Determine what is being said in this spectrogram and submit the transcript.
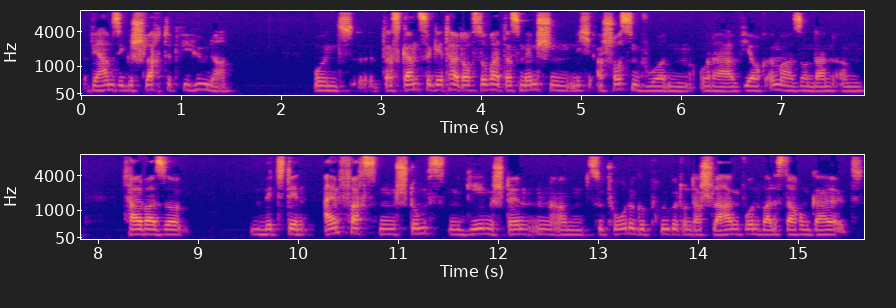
wir haben sie geschlachtet wie Hühner. Und das Ganze geht halt auch so weit, dass Menschen nicht erschossen wurden oder wie auch immer, sondern ähm, teilweise mit den einfachsten, stumpfsten Gegenständen ähm, zu Tode geprügelt und erschlagen wurden, weil es darum galt,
